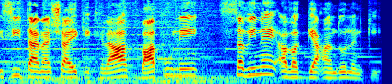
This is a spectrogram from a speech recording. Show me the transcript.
इसी तानाशाही के खिलाफ बापू ने सविनय अवज्ञा आंदोलन की।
